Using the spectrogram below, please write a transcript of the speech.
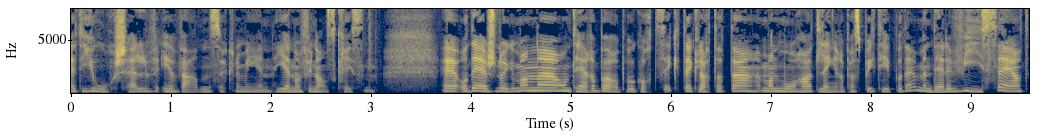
et jordskjelv i verdensøkonomien gjennom finanskrisen. Eh, og det er ikke noe man eh, håndterer bare på kort sikt. Det er klart at eh, Man må ha et lengre perspektiv på det, men det det viser, er at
